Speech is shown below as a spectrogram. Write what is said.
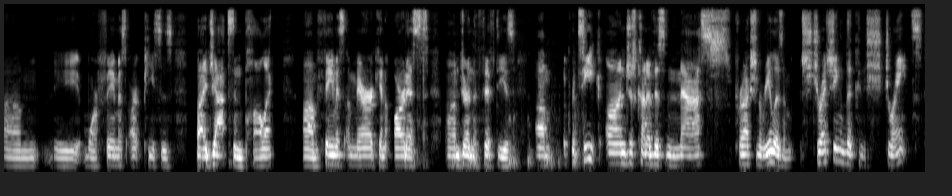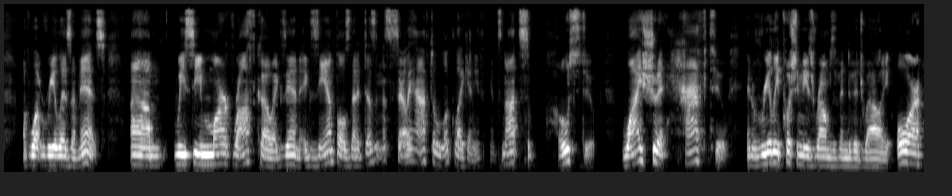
um, the more famous art pieces by Jackson Pollock. Um, famous American artist um, during the 50s, um, a critique on just kind of this mass production realism, stretching the constraints of what realism is. Um, we see Mark Rothko again examples that it doesn't necessarily have to look like anything. It's not supposed to? Why should it have to? And really pushing these realms of individuality. Or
